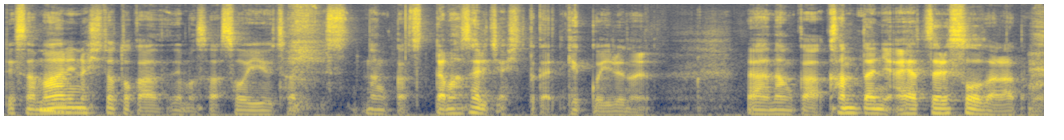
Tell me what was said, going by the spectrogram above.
でさ周りの人とかでもさ、そういうさなんか騙されちゃう人とか結構いるのよだからなんか簡単に操れそうだなと思っ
